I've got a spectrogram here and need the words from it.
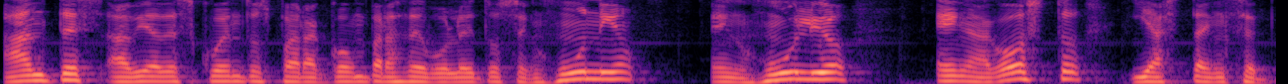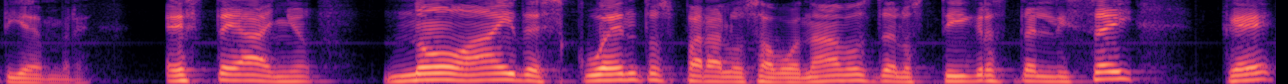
Antes había descuentos para compras de boletos en junio, en julio, en agosto y hasta en septiembre. Este año no hay descuentos para los abonados de los Tigres del Licey que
